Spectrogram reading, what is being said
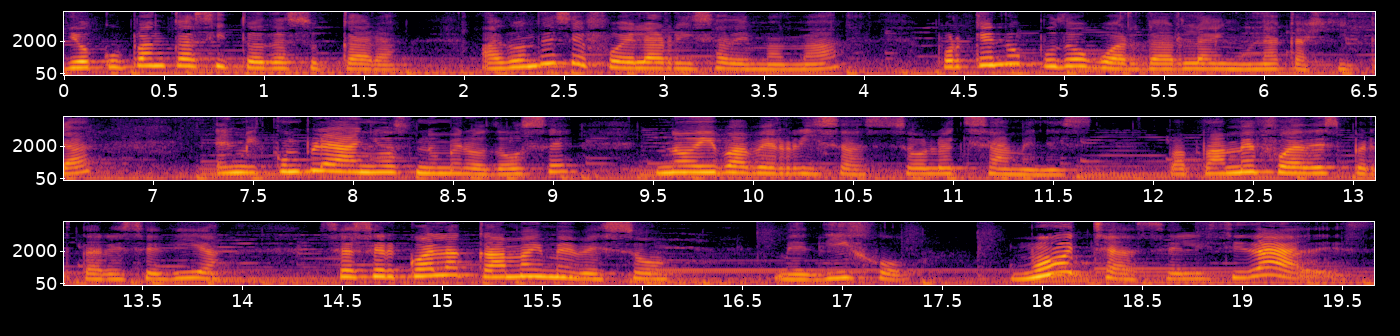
y ocupan casi toda su cara. ¿A dónde se fue la risa de mamá? ¿Por qué no pudo guardarla en una cajita? En mi cumpleaños número 12 no iba a haber risas, solo exámenes. Papá me fue a despertar ese día. Se acercó a la cama y me besó. Me dijo, muchas felicidades.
